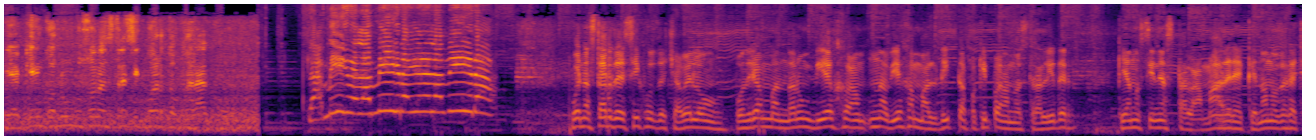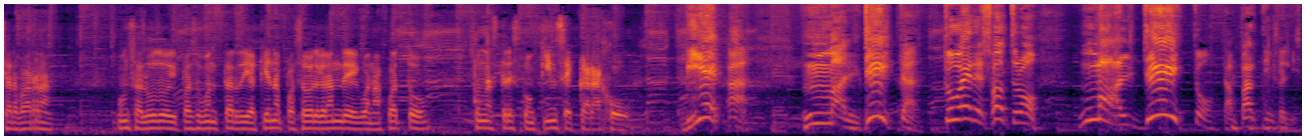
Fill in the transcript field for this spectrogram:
Y aquí en Columbus son las 3 y cuarto, carajo. ¡La migra, la migra, viene la migra! Buenas tardes, hijos de Chabelo. Podrían mandar un vieja, una vieja maldita para aquí para nuestra líder, que ya nos tiene hasta la madre, que no nos deja echar barra. Un saludo y paso buena tarde. Y aquí en Apaseo el Grande, Guanajuato, son las 3 con 15, carajo. ¡Vieja! ¡Maldita! ¡Tú eres otro! ¡Maldito! Taparte infeliz.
